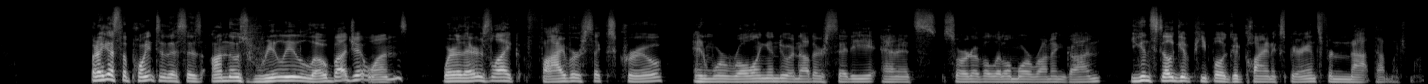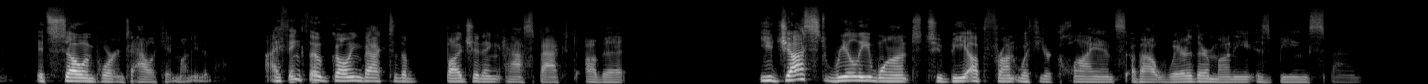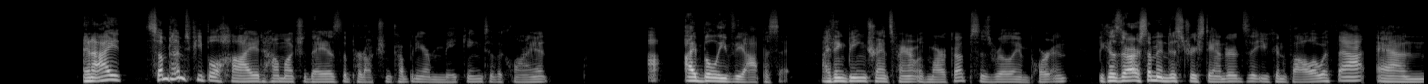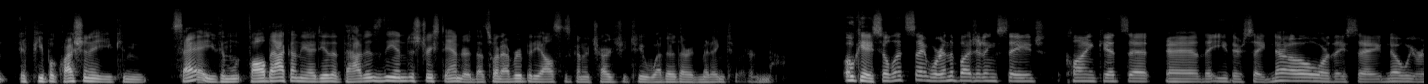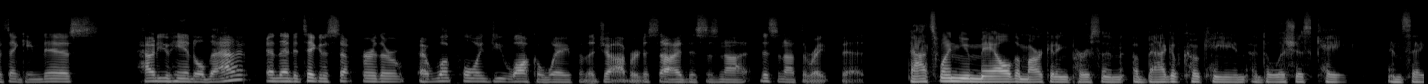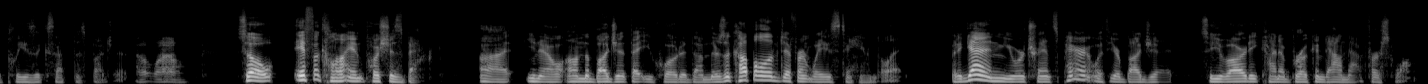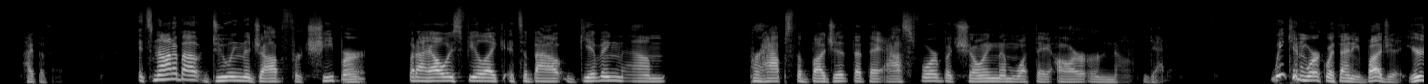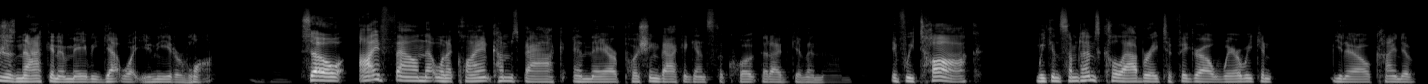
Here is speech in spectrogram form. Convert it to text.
But I guess the point to this is on those really low budget ones where there's like five or six crew and we're rolling into another city and it's sort of a little more run and gun, you can still give people a good client experience for not that much money. It's so important to allocate money to that. I think, though, going back to the budgeting aspect of it, you just really want to be upfront with your clients about where their money is being spent. And I sometimes people hide how much they, as the production company, are making to the client. I, I believe the opposite. I think being transparent with markups is really important because there are some industry standards that you can follow with that. And if people question it, you can say, you can fall back on the idea that that is the industry standard. That's what everybody else is going to charge you to, whether they're admitting to it or not. Okay, so let's say we're in the budgeting stage, the client gets it, and they either say no or they say, no, we were thinking this. How do you handle that? And then to take it a step further, at what point do you walk away from the job or decide this is not this is not the right fit? That's when you mail the marketing person a bag of cocaine, a delicious cake, and say, please accept this budget. Oh wow. So if a client pushes back, uh, you know, on the budget that you quoted them, there's a couple of different ways to handle it. But again, you were transparent with your budget. So you've already kind of broken down that first wall, hypothetically. It's not about doing the job for cheaper, but I always feel like it's about giving them perhaps the budget that they asked for, but showing them what they are or not getting. We can work with any budget. You're just not going to maybe get what you need or want. Mm-hmm. So I've found that when a client comes back and they are pushing back against the quote that I've given them, if we talk, we can sometimes collaborate to figure out where we can, you know, kind of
